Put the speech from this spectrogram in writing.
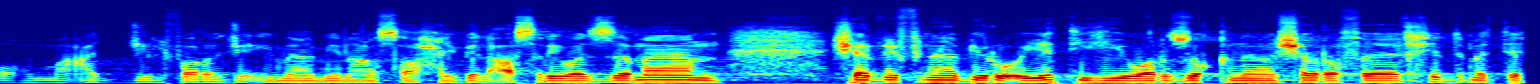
اللهم عجل فرج إمامنا صاحب العصر والزمان شرفنا برؤيته وارزقنا شرف خدمته.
